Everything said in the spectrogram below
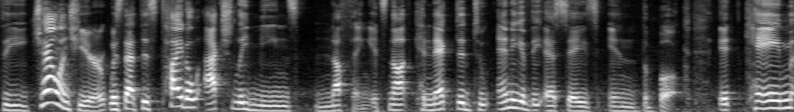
the challenge here was that this title actually means nothing. It's not connected to any of the essays in the book. It came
